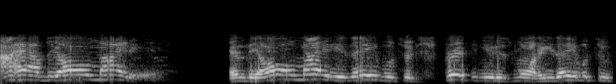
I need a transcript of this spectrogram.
I have the Almighty. And the Almighty is able to strengthen you this morning. He's able to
